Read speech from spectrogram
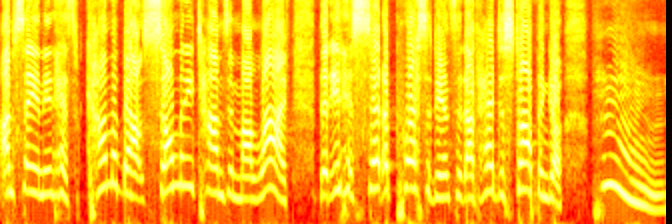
I'm saying it has come about so many times in my life that it has set a precedence that I've had to stop and go, hmm.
